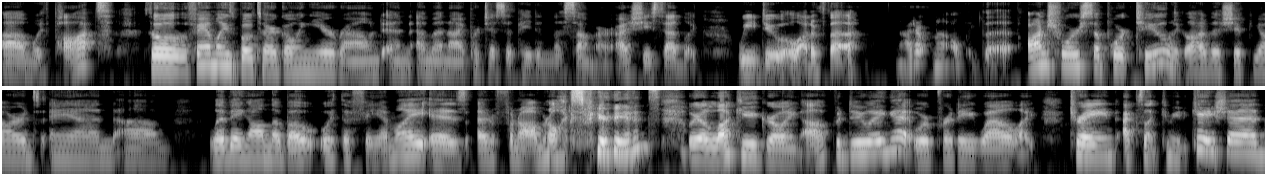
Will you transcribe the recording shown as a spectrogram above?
um, with pots. So the family's boats are going year round, and Emma and I participate in the summer. As she said, like we do a lot of the I don't know, like the onshore support too, like a lot of the shipyards and um, living on the boat with the family is a phenomenal experience. We're lucky growing up doing it. We're pretty well like trained, excellent communication,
